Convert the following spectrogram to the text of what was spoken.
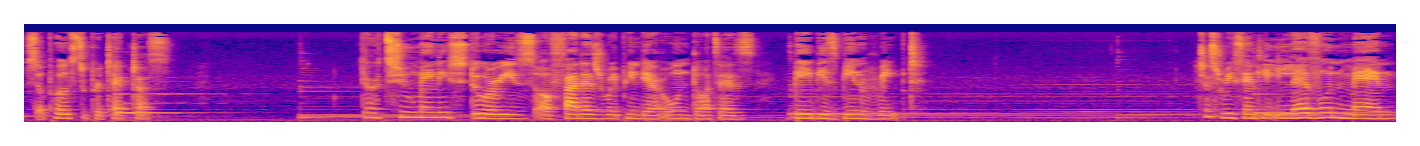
supposed to protect us. There are too many stories of fathers raping their own daughters, babies being raped. Just recently, 11 men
